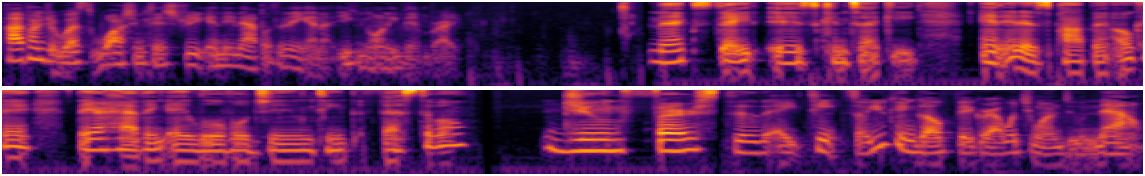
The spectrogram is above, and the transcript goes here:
500 West Washington Street, Indianapolis, Indiana. You can go on Eventbrite. Next state is Kentucky, and it is popping. Okay, they are having a Louisville Juneteenth festival. June 1st to the 18th. So you can go figure out what you want to do now.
